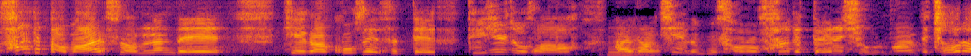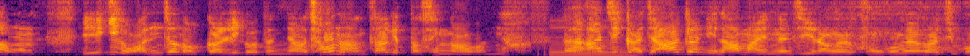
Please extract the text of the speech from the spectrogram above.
사겠 다고 말할 수 없는데 제가 고소했을 때 대실조사 할 당시에는 뭐 서로 사겠다 이런 식으로 말하는데 저랑은 얘기가 완전 엇갈리거든요. 저는 안 사겠다 생각하거든요. 그냥 아직까지 악연이 남아있는지 이런 걸 궁금해가지고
